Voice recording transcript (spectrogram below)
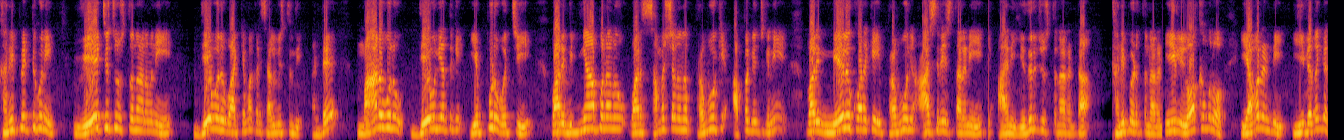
కనిపెట్టుకుని వేచి చూస్తున్నాను అని దేవుని వాక్యం అక్కడ సెలవిస్తుంది. అంటే మానవులు దేవుని యొద్దకి ఎప్పుడు వచ్చి వారి విజ్ఞాపనను వారి సమస్యలను ప్రభువుకి అప్పగించుకుని వారి మేలు కొరకే ప్రభువుని ఆశ్రయిస్తారని ఆయన ఎదురు చూస్తున్నారంట కనిపెడుతున్నారని. ఈ లోకంలో ఎవరండి ఈ విధంగా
